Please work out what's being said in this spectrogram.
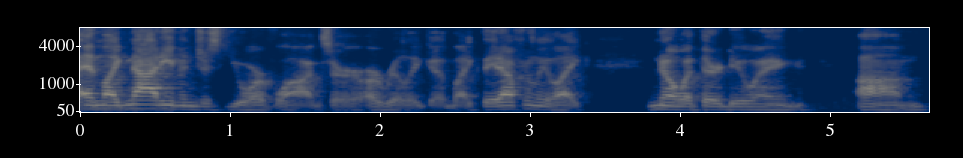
and like not even just your vlogs are, are really good. Like they definitely like know what they're doing. Um,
